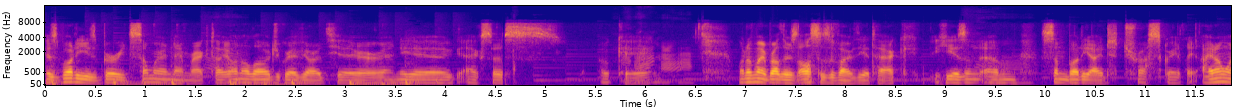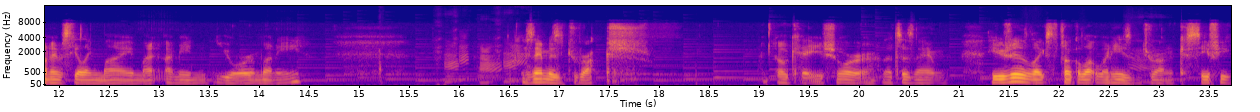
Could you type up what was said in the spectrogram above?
His body is buried somewhere in Nemract. I own a large graveyard here. I need access. Okay. One of my brothers also survived the attack. He isn't um somebody I'd trust greatly. I don't want him stealing my, my I mean your money. His name is Druksh. Okay, sure, that's his name. He usually likes to talk a lot when he's drunk. See if he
